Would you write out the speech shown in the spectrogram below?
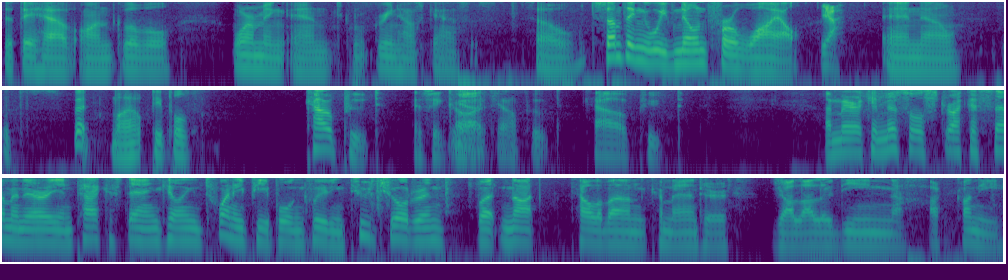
that they have on global warming and gr- greenhouse gases. So it's something that we've known for a while, Yeah. and now it's good. Well, people Cow poot, as we call yeah, it. cow poop. Cow poot. American missiles struck a seminary in Pakistan, killing 20 people, including two children, but not Taliban commander Jalaluddin Haqqani.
